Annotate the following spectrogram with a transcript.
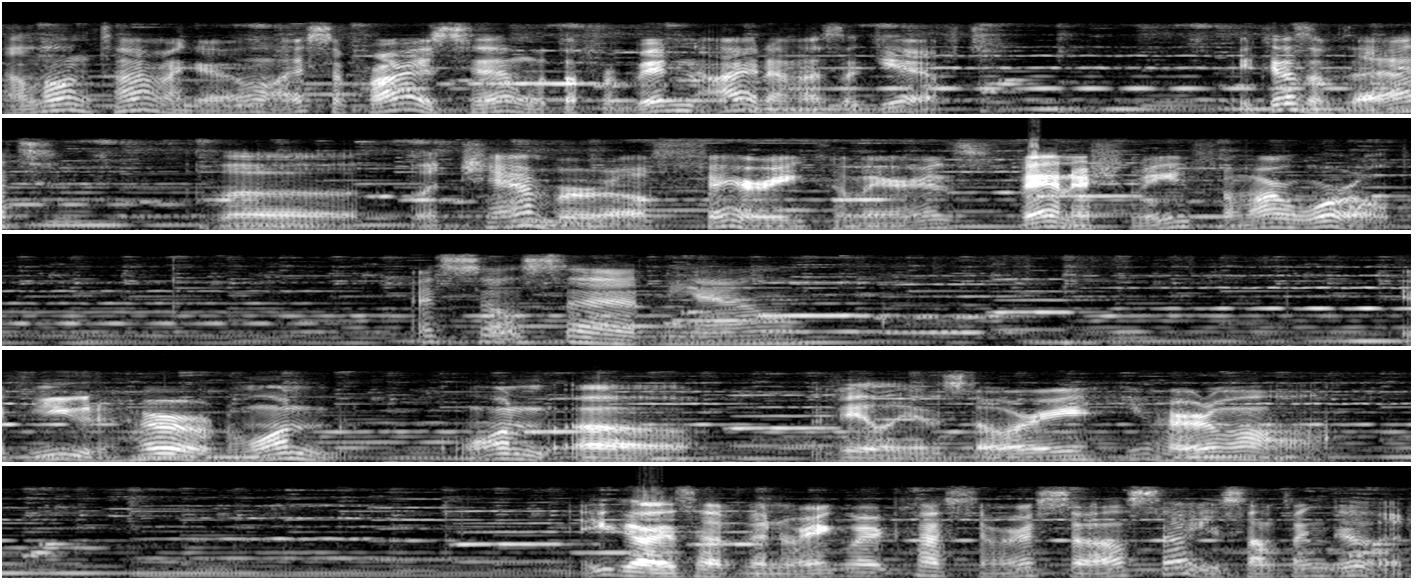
A long time ago, I surprised him with a forbidden item as a gift. Because of that, the the chamber of fairy chimeras vanished me from our world. It's so sad, meow. If you'd heard one one uh Villian story, you heard them all. You guys have been regular customers, so I'll sell you something good.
